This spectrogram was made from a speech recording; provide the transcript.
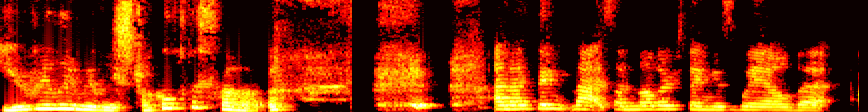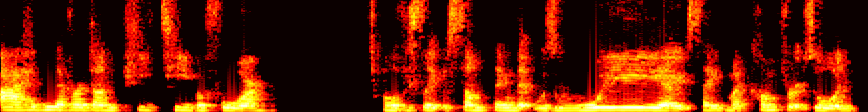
you really really struggled with that." and I think that's another thing as well that I had never done PT before. Obviously, it was something that was way outside my comfort zone.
